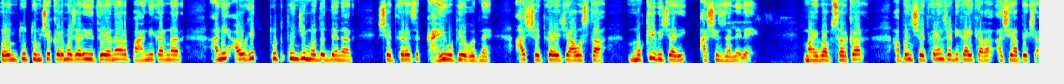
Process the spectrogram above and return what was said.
परंतु तुमचे कर्मचारी इथे येणार पाहणी करणार आणि अवघी तुटपुंजी मदत देणार शेतकऱ्याचा काही उपयोग होत नाही. आज शेतकऱ्याची अवस्था मुखी बिचारी अशीच झालेली आहे. मायबाप सरकार आपण शेतकऱ्यांसाठी काही करा अशी अपेक्षा.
